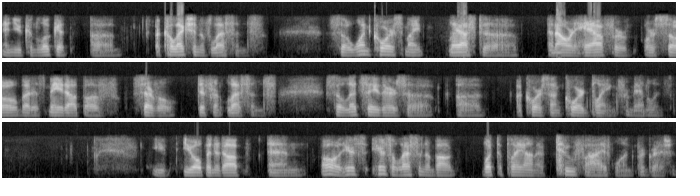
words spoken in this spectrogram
and you can look at uh, a collection of lessons. So one course might last uh, an hour and a half or, or so, but it's made up of several different lessons. So let's say there's a, a, a course on chord playing for mandolins. You you open it up and oh here's here's a lesson about what to play on a two five one progression.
